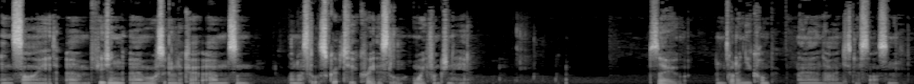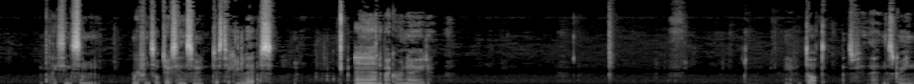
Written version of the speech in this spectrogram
inside um, Fusion, and we're also going to look at um, some a nice little script to create this little wave function here. So I've got a new comp, and I'm just going to start some placing some reference objects in. So just taking ellipse and a background node. We have a dot. Let's fit that in the screen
